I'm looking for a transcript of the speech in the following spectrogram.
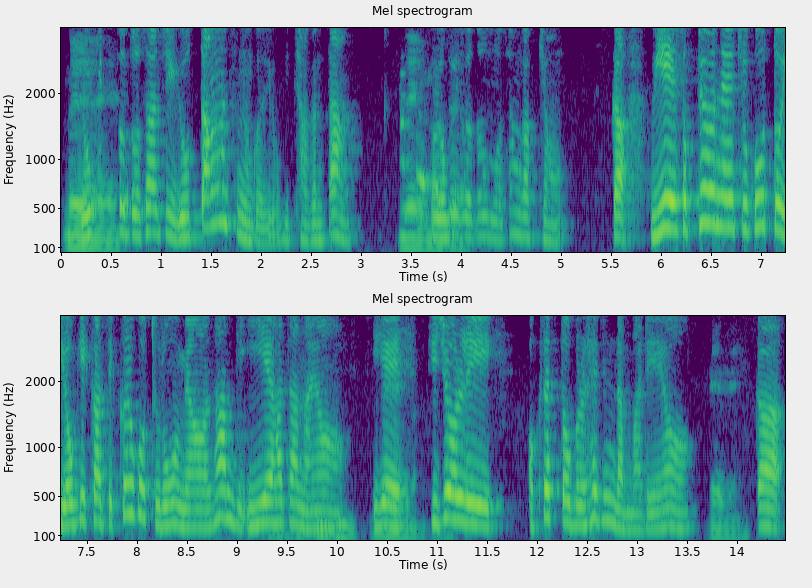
네, 여기서도 사실 요 땅을 쓰는 거예요. 여기 작은 땅. 네. 여기서도 뭐 삼각형. 그러니까 위에서 표현해주고 또 여기까지 끌고 들어오면 사람들이 이해하잖아요. 음, 이게 네. 비주얼리 억셉터블 해진단 말이에요. 네, 네. 그러니까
